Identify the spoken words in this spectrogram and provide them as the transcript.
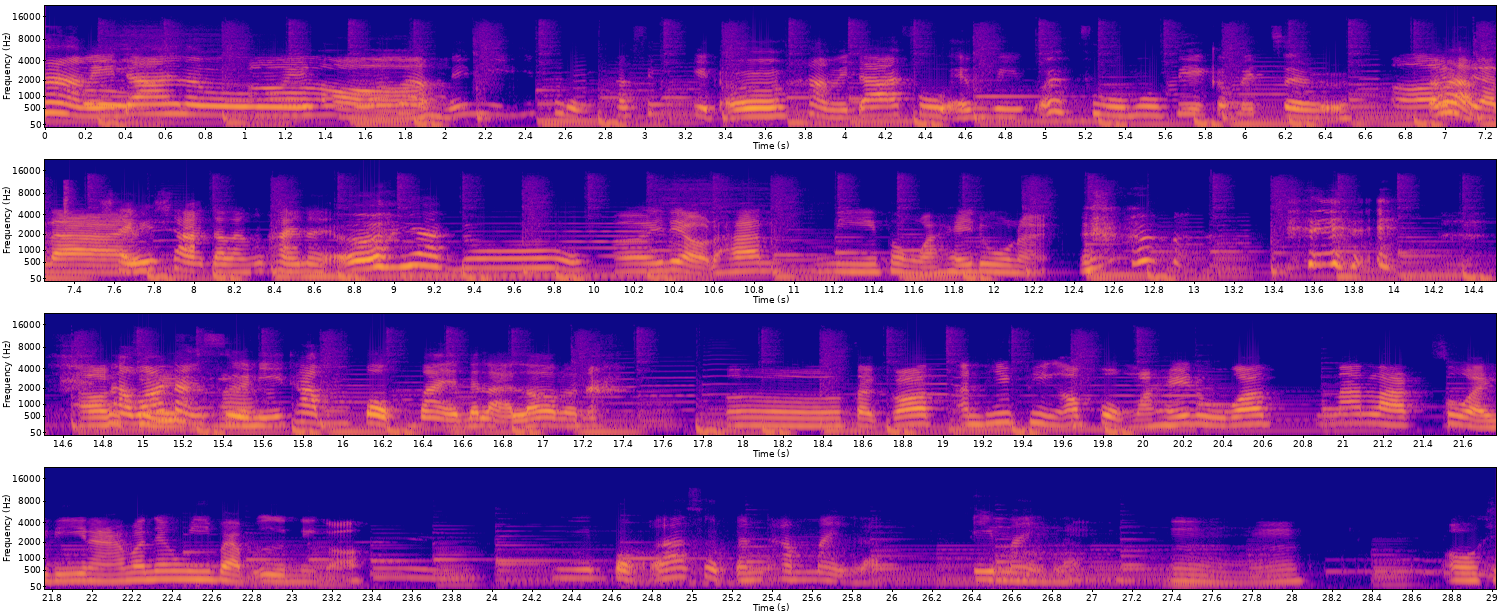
หาไม่ได้เลเออยเพราะว่าแบบไม่มีที่ถูกภาษาอังกฤษเออหาไม่ได้ full MV เอ้ย full movie ก็ไม่เจอเอแล้วอแบบเสียดายใช้วิชากำลังภายหน่อยเอออยากดู เอ้ยเดี๋ยวถ้ามีส่งมาให้ดูหน่อยโอเคแต่ว่าหนังสือนี้ทำปกใหม่ไปหลายรอบแล้วนะเออแต่ก็อันที่พิงเอาปกมาให้ดูก็น่ารักสวยดีนะ มันยังมีแบบอื่นอีกเหรออืมมีปกล่าสุดมันทำใหม่แล้วตีใหม่แล้วอืม โอเค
